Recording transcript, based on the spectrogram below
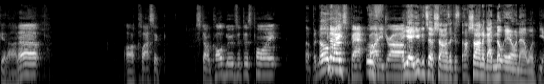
Get on up. All classic Stone Cold moves at this point. Up and over. Nice back Oof. body drop. Yeah, you can tell Shawn's like Shawn got no air on that one. Yeah.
